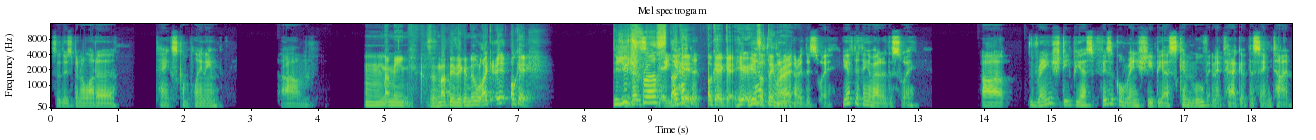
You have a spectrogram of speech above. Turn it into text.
So there's been a lot of tanks complaining. Um, Mm, I mean, there's nothing they can do. Like, eh, okay, did you Because, trust? okay, Okay, you okay, to- okay, Here, you here's the have to thing, think right? About it this way. You have to think about it this way. Uh, range DPS, physical range DPS can move and attack at the same time,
